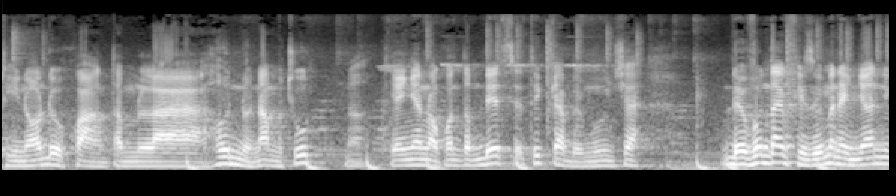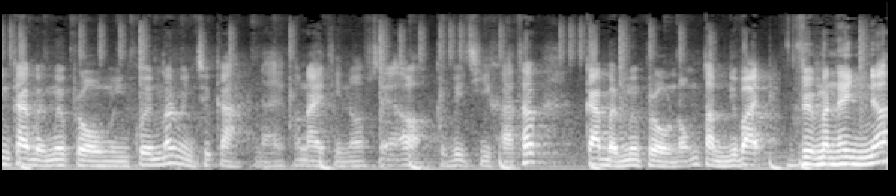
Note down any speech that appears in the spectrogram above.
thì nó được khoảng tầm là hơn nửa năm một chút. Đó. thì anh em nào quan tâm đết sẽ thích K70 Ultra đều vân tay phía dưới màn hình nhá, nhưng K70 Pro mình quên mất mình chưa cài đấy, con này thì nó sẽ ở cái vị trí khá thấp. K70 Pro nó cũng tầm như vậy. Về màn hình nhá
